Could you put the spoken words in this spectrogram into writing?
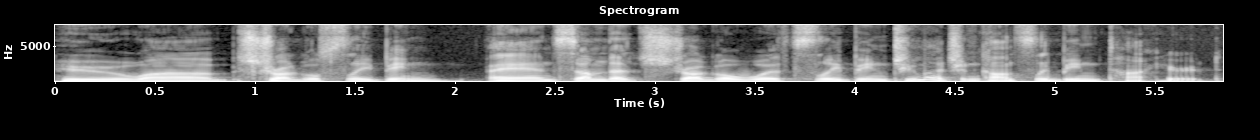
who uh, struggle sleeping, and some that struggle with sleeping too much and constantly being tired.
